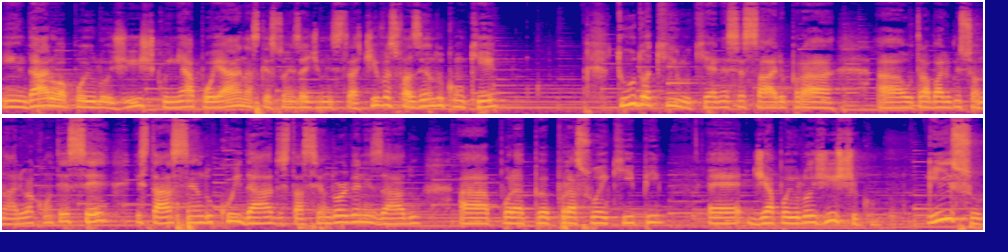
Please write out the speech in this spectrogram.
em dar o apoio logístico, em apoiar nas questões administrativas, fazendo com que tudo aquilo que é necessário para o trabalho missionário acontecer está sendo cuidado, está sendo organizado a, por, a, por a sua equipe é, de apoio logístico. Isso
